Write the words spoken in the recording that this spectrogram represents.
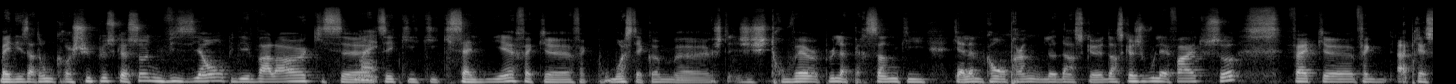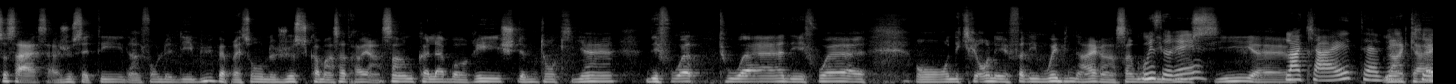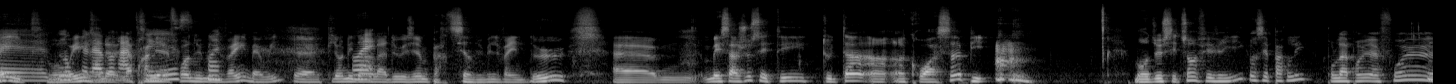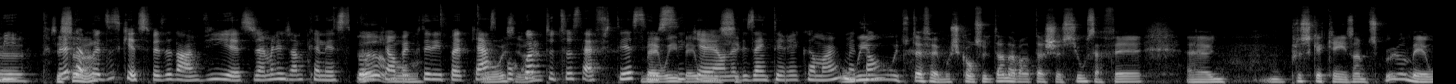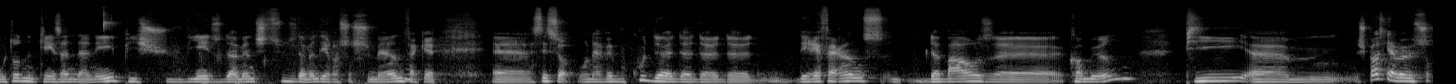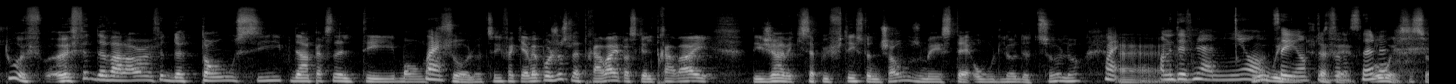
ben, des atomes crochus, plus que ça, une vision puis des valeurs qui se qui, qui, qui s'alignaient. Fait que, fait que pour moi, c'était comme euh, je trouvais un peu la personne qui, qui allait me comprendre là, dans, ce que, dans ce que je voulais faire, tout ça. Fait que, fait après ça, ça, ça, a juste été, dans le fond, le début. Puis après ça, on a juste commencé à travailler ensemble, collaborer. Je suis devenu ton client. Des fois, toi. Des fois, euh, on, écrit, on a fait des webinaires ensemble oui, au début aussi. Euh, l'enquête avec L'enquête, euh, nos oui. La, première fois en 2020, ben oui. puis là, on est dans la deuxième partie en 2022. mais ça a juste été tout le temps en, en croissant. Puis... Mon Dieu, c'est-tu en février qu'on s'est parlé? pour la première fois? Oui. euh, c'est Là, ça. t'as hein? pas dit ce que tu faisais dans la vie. euh, si jamais les gens ne te connaissent pas, Non, qui n'ont pas écouté les podcasts, Oui, pourquoi tout ça, ça fitait? C'est Ben oui, ben qu'on oui, a des intérêts communs, Oui, mettons? oui, oui, tout à fait. Moi, je suis consultant d'avantages sociaux, ça fait euh, une- plus que 15 ans un petit peu, là, mais autour d'une quinzaine d'années. Puis je viens du domaine, je suis du domaine des ressources humaines. Mm. Fait que euh, c'est ça. On avait beaucoup de, de- de- de- des références de base euh, communes. Puis, euh, je pense qu'il y avait surtout un, un fit de valeur, un fit de ton aussi, puis dans la personnalité, bon, Ouais. tout ça, là, tu sais. Fait qu'il n'y avait pas juste le travail, parce que le travail, des gens avec qui ça peut fitter, c'est une chose, mais c'était au-delà de ça, là. Ouais. Euh, On est devenus amis, on, oui, oui, on peut dire ça. Oui, Là. oui, c'est ça.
